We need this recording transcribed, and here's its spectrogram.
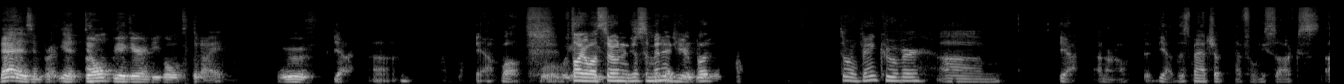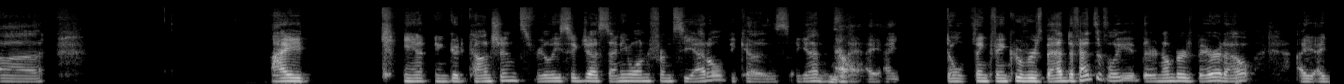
That is impressive. Yeah, don't be a guaranteed goal tonight. Oof. Yeah. Um, yeah. Well, well we, talk about Stone in just a minute here, but so Vancouver. Um, I don't know. Yeah, this matchup definitely sucks. Uh, I can't, in good conscience, really suggest anyone from Seattle because, again, no. I, I, don't think Vancouver's bad defensively. Their numbers bear it out. I, I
